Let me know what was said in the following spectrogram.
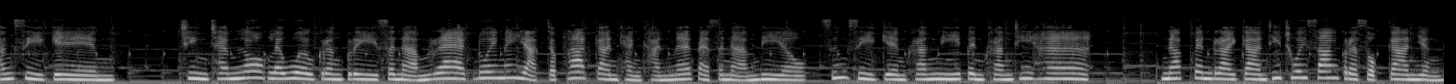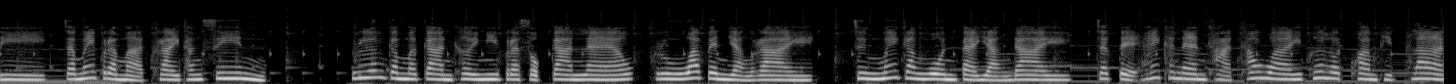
ทั้ง 4 เกม ชิงแชมป์โลกและเวิลด์กรังปรีสนามแรกด้วยไม่อยากจะพลาดการแข่งขันแม้แต่สนามเดียว ซึ่งซีเกมครั้งนี้เป็นครั้งที่ 5 นับเป็นรายการที่ช่วยสร้างประสบการณ์อย่างดี จะไม่ประมาทใครทั้งสิ้นเรื่องกรรมการเคยมีประสบการณ์แล้ว รู้ว่าเป็นอย่างไร จึงไม่กังวลแต่อย่างใด จะเตะให้คะแนนขาดเข้าไว้เพื่อลดความผิดพลาด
